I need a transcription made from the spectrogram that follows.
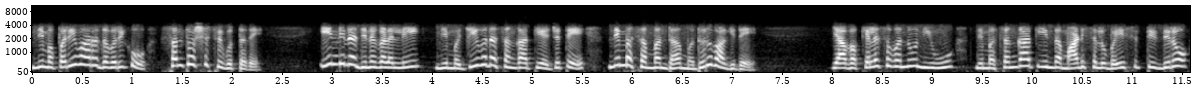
ನಿಮ್ಮ ಪರಿವಾರದವರಿಗೂ ಸಂತೋಷ ಸಿಗುತ್ತದೆ. ಇಂದಿನ ದಿನಗಳಲ್ಲಿ ನಿಮ್ಮ ಜೀವನ ಸಂಗಾತಿಯ ಜೊತೆ ನಿಮ್ಮ ಸಂಬಂಧ ಮಧುರವಾಗಿದೆ. ಯಾವ ಕೆಲಸವನ್ನು ನೀವು ನಿಮ್ಮ ಸಂಗಾತಿಯಿಂದ ಮಾಡಿಸಲು ಬಯಸುತ್ತಿದ್ದೀರೋ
